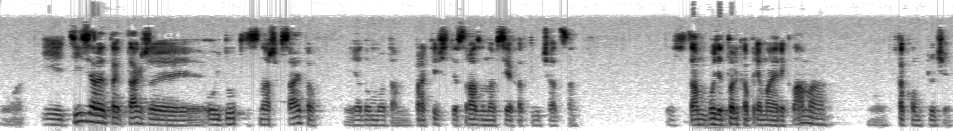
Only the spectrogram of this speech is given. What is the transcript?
Вот. И тизеры так, также уйдут с наших сайтов. Я думаю, там практически сразу на всех отключаться. То есть там будет только прямая реклама ну, в таком ключе.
